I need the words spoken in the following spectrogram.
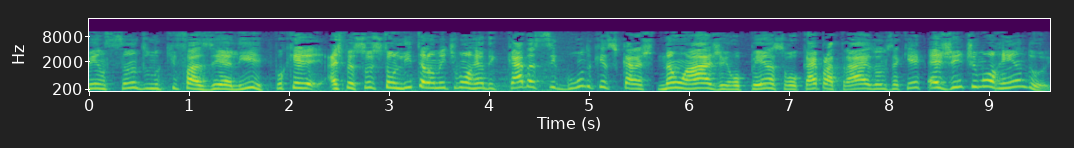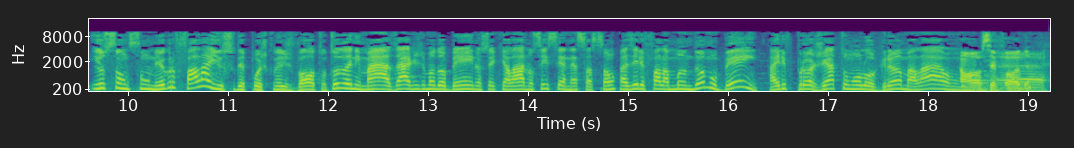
pensando no que fazer ali, porque as pessoas estão literalmente morrendo e cada segundo que esses caras não agem ou pensam ou caem pra trás ou não sei o que, é gente morrendo. E o Sansão Negro fala isso depois, quando eles voltam, todos animados, ah, a gente mandou bem, não sei o que lá, não sei se é nessa ação, mas ele fala, mandamos bem, aí ele projeta um holograma lá, um- Nossa, é foda.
